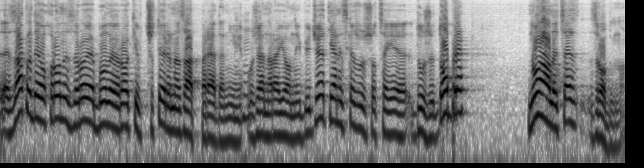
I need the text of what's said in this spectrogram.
Заклади охорони здоров'я були років 4 назад передані уже на районний бюджет. Я не скажу, що це є дуже добре, ну але це зроблено.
